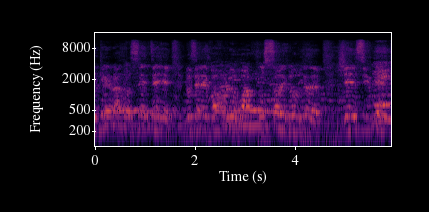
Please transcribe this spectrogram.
malgré la société. Nous élevons le roi puissant et glorieux, Jésus est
